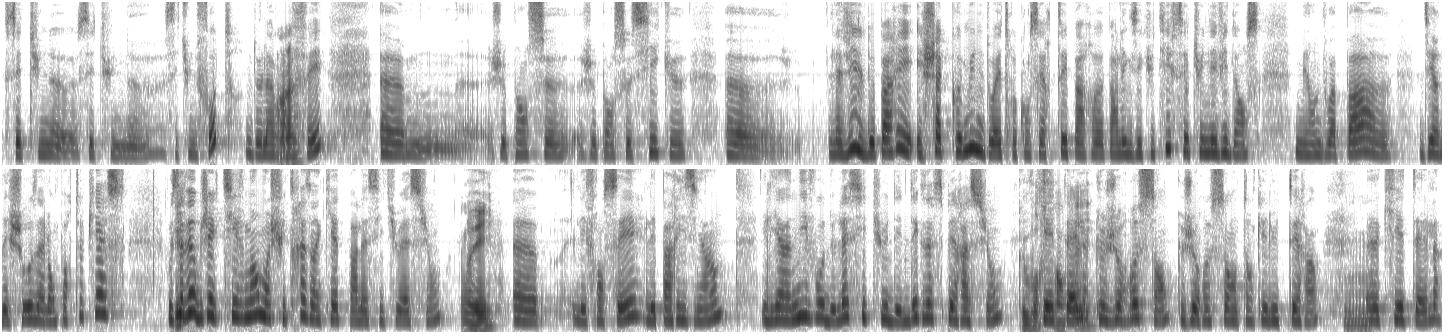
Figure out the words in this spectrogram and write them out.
c'est une, c'est une, c'est une faute de l'avoir Ouais. fait. Je, pense, je pense aussi que la ville de Paris et chaque commune doit être concertée par, euh, par l'exécutif, c'est une évidence. Mais on ne doit pas euh, dire des choses à l'emporte-pièce. Vous Et- savez, objectivement, moi je suis très inquiète par la situation. Oui. Euh, les Français, les Parisiens, il y a un niveau de lassitude et d'exaspération qui est tel, que je ressens, que je ressens en tant qu'élu de terrain, euh, qui est tel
